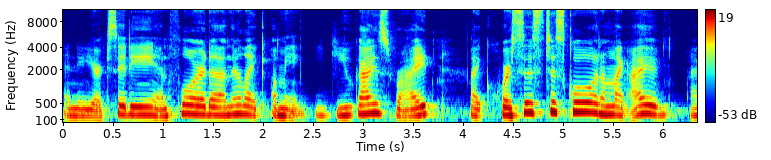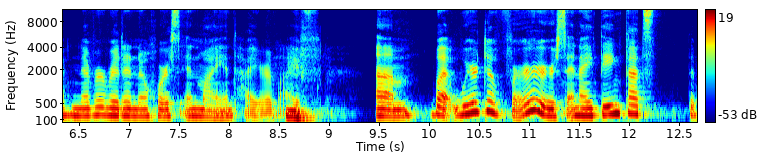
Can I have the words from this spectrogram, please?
and New York City and Florida, and they're like, I mean, you guys ride like horses to school? And I'm like, I've, I've never ridden a horse in my entire life. Um, but we're diverse, and I think that's the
